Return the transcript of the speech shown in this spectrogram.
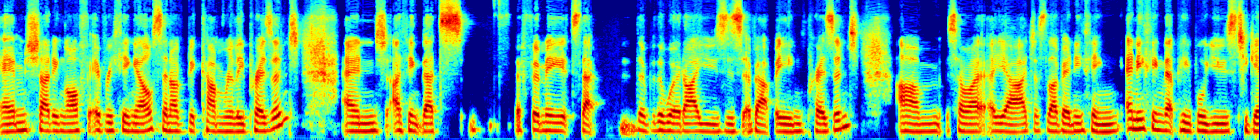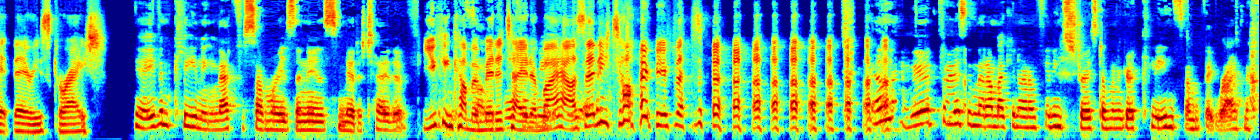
am shutting off everything else and I've become really present. And I think that's for me, it's that the, the word I use is about being present. Um, so I, yeah, I just love anything, anything that people use to get there is great. Yeah, even cleaning that for some reason is meditative. You can come and meditate at my house anytime if that's. I'm a weird person that I'm like, you know, I'm feeling stressed. I'm going to go clean something right now.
